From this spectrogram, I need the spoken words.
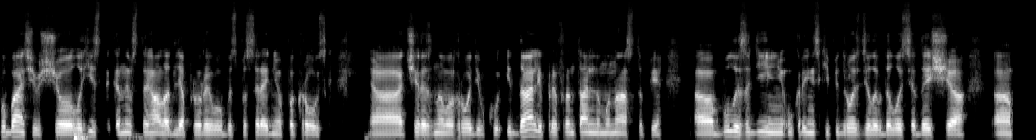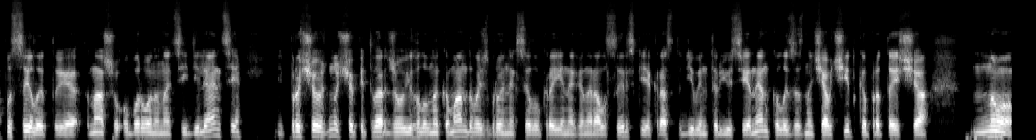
побачив, що логістика не встигала для прориву безпосередньо в Покровськ е, через Новогродівку і далі при фронтальному наступі. Е, Були задіяні українські підрозділи, вдалося дещо е, посилити нашу оборону на цій ділянці. Про що ну що підтверджував і головнокомандувач збройних сил України генерал Сирський, якраз тоді в інтерв'ю CNN, коли зазначав чітко про те, що ну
